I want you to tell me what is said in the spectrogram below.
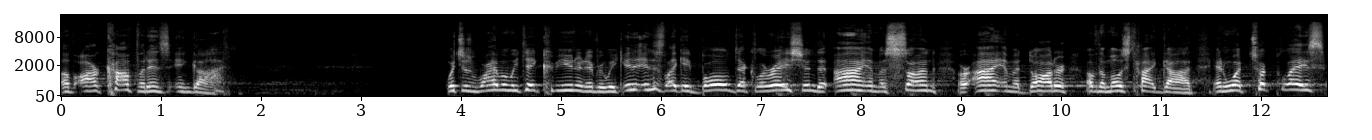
of our confidence in God. Which is why when we take communion every week, it is like a bold declaration that I am a son or I am a daughter of the Most High God. And what took place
